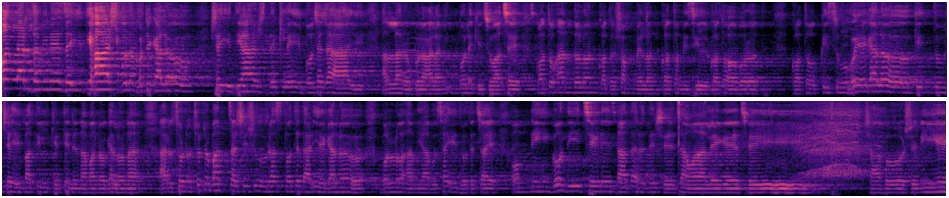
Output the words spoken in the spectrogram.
বাংলার জমিনে যে ইতিহাসগুলো ঘটে গেল, সেই ইতিহাস দেখলেই বোঝা যায়, আল্লাহ রব্বুল আলামিন বলে কিছু আছে। কত আন্দোলন, কত সম্মেলন, কত মিছিল, কত অবরোধ, কত কিছু হয়ে গেল, কিন্তু সেই বাতিলকে টেনে নামানো গেল না। আর ছোট ছোট বাচ্চা শিশু রাজপথে দাঁড়িয়ে গেল, বলল, আমি আবু সাইদ হতে চাই। অমনি গদি ছেড়ে দাদার দেশে যাওয়া লেগেছে। সাহস নিয়ে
